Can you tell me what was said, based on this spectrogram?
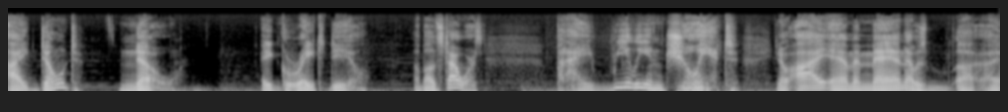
I don't know a great deal about Star Wars, but I really enjoy it. You know, I am a man. I was uh, I,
